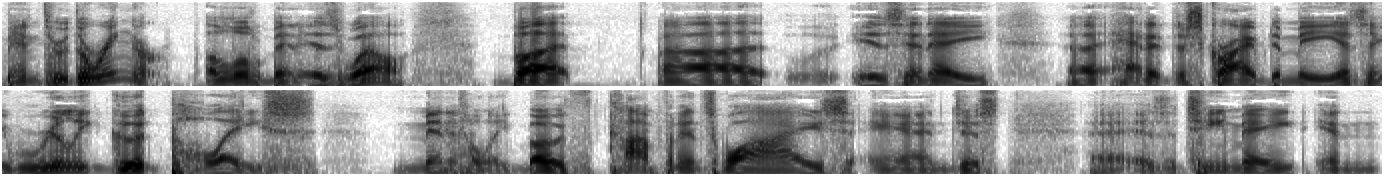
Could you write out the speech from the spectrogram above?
been through the ringer a little bit as well, but uh, is in a uh, had it described to me as a really good place mentally, both confidence wise and just uh, as a teammate and,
